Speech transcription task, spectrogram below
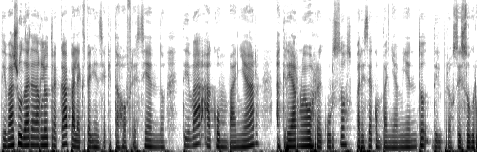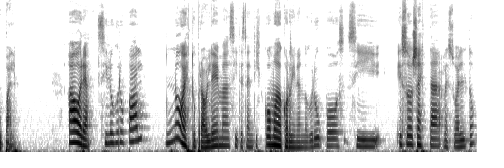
Te va a ayudar a darle otra capa a la experiencia que estás ofreciendo, te va a acompañar a crear nuevos recursos para ese acompañamiento del proceso grupal. Ahora, si lo grupal no es tu problema, si te sentís cómoda coordinando grupos, si eso ya está resuelto,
